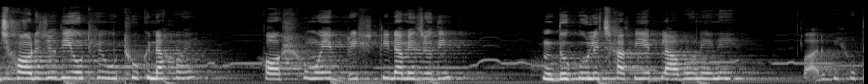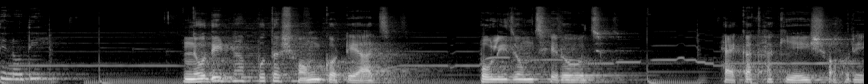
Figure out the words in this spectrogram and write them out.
ঝড় যদি ওঠে উঠুক না হয় অসময়ে বৃষ্টি নামে যদি দুকুল ছাপিয়ে প্লাবন এনে পারবি হতে নদী। নদীর নাব্যতা সংকটে আজ পলি জমছে রোজ। একা থাকি এই শহরে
